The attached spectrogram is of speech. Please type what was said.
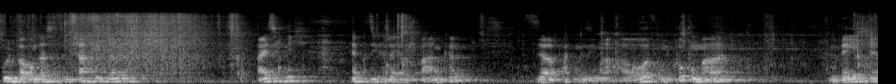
Gut, warum das jetzt im Schatten drin ist, weiß ich nicht. Hätte man sich wahrscheinlich auch sparen können. So, packen wir sie mal auf und gucken mal, welche.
